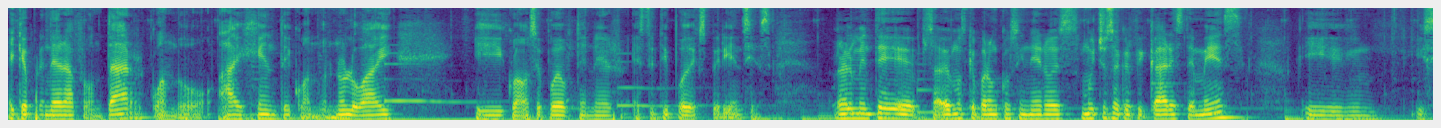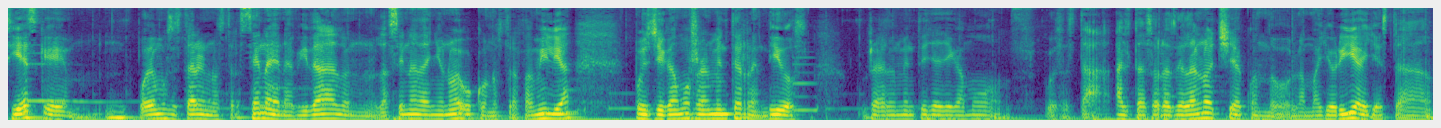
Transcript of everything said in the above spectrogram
hay que aprender a afrontar cuando hay gente, cuando no lo hay y cuando se puede obtener este tipo de experiencias. Realmente sabemos que para un cocinero es mucho sacrificar este mes y, y, si es que podemos estar en nuestra cena de Navidad o en la cena de Año Nuevo con nuestra familia, pues llegamos realmente rendidos. Realmente ya llegamos pues hasta altas horas de la noche, ya cuando la mayoría ya está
